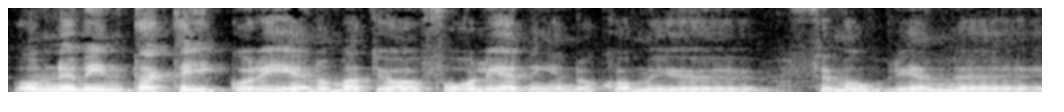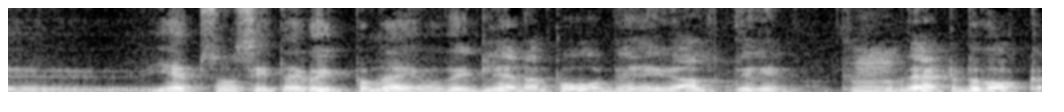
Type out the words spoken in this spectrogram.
om nu min taktik går igenom att jag får ledningen då kommer ju förmodligen eh, Jeppsson sitta i rygg på mig och ryggledaren på AB är ju alltid värt att bevaka.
